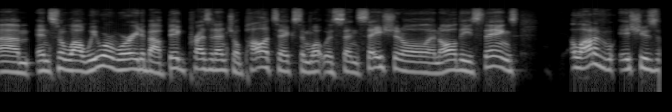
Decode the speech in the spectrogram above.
Um, and so while we were worried about big presidential politics and what was sensational and all these things, a lot of issues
